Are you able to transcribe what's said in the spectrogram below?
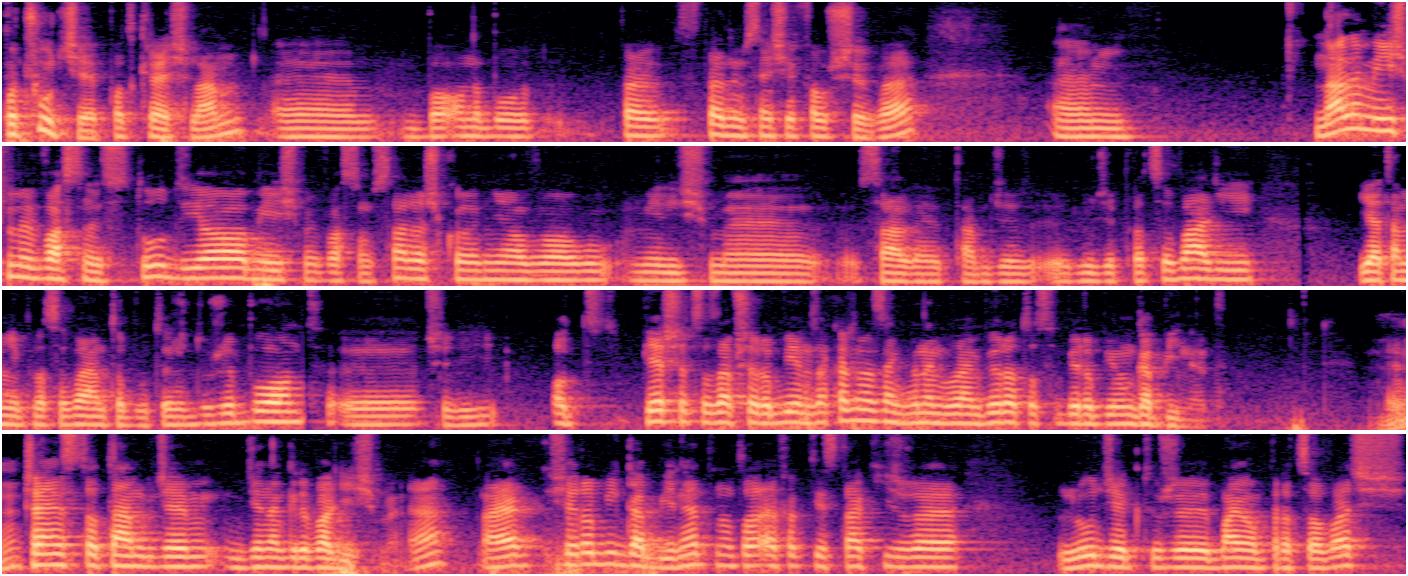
poczucie, podkreślam, y, bo ono było w pewnym sensie fałszywe. No ale mieliśmy własne studio, mieliśmy własną salę szkoleniową, mieliśmy salę tam, gdzie ludzie pracowali. Ja tam nie pracowałem, to był też duży błąd, czyli od, pierwsze co zawsze robiłem, za każdym razem jak wynajmowałem biuro, to sobie robiłem gabinet. Mhm. Często tam, gdzie, gdzie nagrywaliśmy. Nie? A jak się robi gabinet, no to efekt jest taki, że ludzie, którzy mają pracować,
